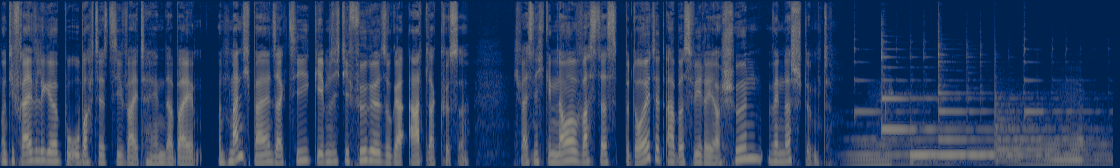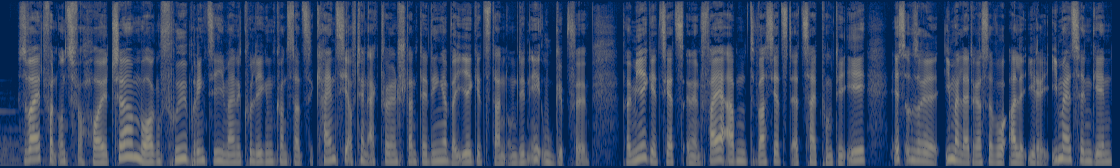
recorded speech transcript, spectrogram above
Und die Freiwillige beobachtet sie weiterhin dabei. Und manchmal, sagt sie, geben sich die Vögel sogar Adlerküsse. Ich weiß nicht genau, was das bedeutet, aber es wäre ja schön, wenn das stimmt. Soweit von uns für heute. Morgen früh bringt sie meine Kollegin Konstanze Keins hier auf den aktuellen Stand der Dinge. Bei ihr geht es dann um den EU-Gipfel. Bei mir geht es jetzt in den Feierabend. Was jetzt zeit.de ist unsere E-Mail-Adresse, wo alle ihre E-Mails hingehen.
